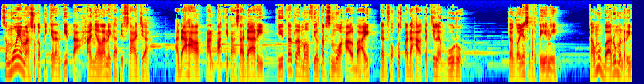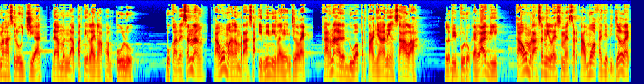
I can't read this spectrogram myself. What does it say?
Semua yang masuk ke pikiran kita hanyalah negatif saja. Padahal, tanpa kita sadari, kita telah memfilter semua hal baik dan fokus pada hal kecil yang buruk. Contohnya seperti ini. Kamu baru menerima hasil ujian dan mendapat nilai 80. Bukannya senang, kamu malah merasa ini nilai yang jelek karena ada dua pertanyaan yang salah. Lebih buruknya lagi, kamu merasa nilai semester kamu akan jadi jelek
